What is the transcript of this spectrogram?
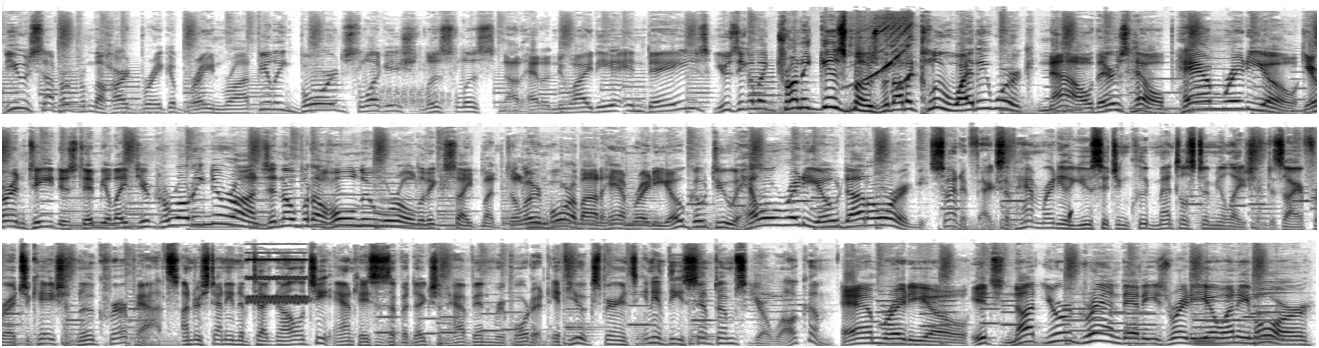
Do you suffer from the heartbreak of brain rot, feeling bored, sluggish, listless, not had a new idea in days? Using electronic gizmos without a clue why they work? Now there's help. Ham Radio, guaranteed to stimulate your corroding neurons and open a whole new world of excitement. To learn more about ham radio, go to helloradio.org. Side effects of ham radio usage include mental stimulation, desire for education, new career paths, understanding of technology, and cases of addiction have been reported. If you experience any of these symptoms, you're welcome. Ham Radio. It's not your granddaddy's radio anymore.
